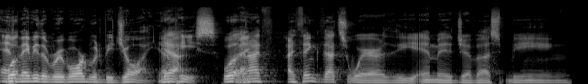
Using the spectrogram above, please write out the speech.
And maybe the reward would be joy, a peace. Well, and? I th- I think that's where the image of us being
